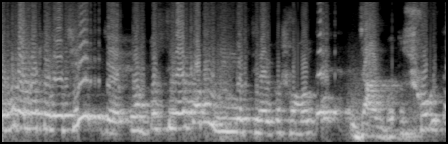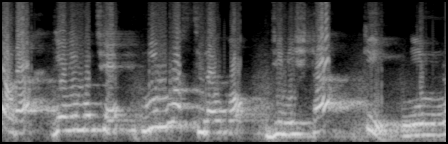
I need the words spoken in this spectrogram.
এখন আমরা কি বলছি যে ঊর্ধ্ব স্থিরাঙ্ক এবং নিম্ন স্থিরাঙ্ক সম্বন্ধে জানব। তো শুরুতে আমরা জেনে হচ্ছে নিম্ন স্থিরাঙ্ক জিনিসটা কি? নিম্ন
